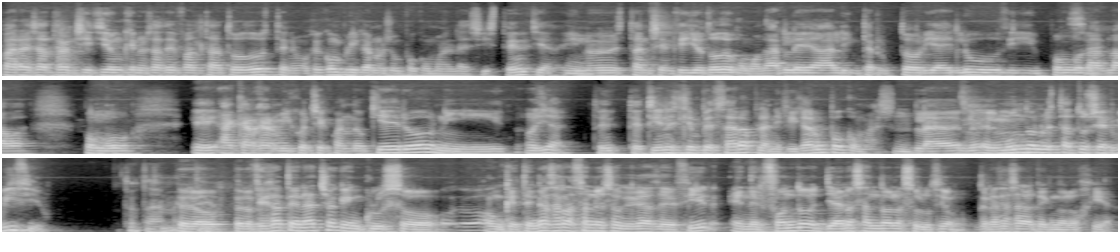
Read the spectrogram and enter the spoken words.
para esa transición que nos hace falta a todos tenemos que complicarnos un poco más la existencia y Mm. no es tan sencillo todo como darle al interruptor y hay luz y pongo Sí. las lava- pongo eh, a cargar mi coche cuando quiero ni oye te, te tienes que empezar a planificar un poco más Mm. La- el mundo no está a tu servicio Totalmente. Pero, pero fíjate, Nacho, que incluso, aunque tengas razón en eso que acabas de decir, en el fondo ya nos han dado la solución, gracias a la tecnología.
